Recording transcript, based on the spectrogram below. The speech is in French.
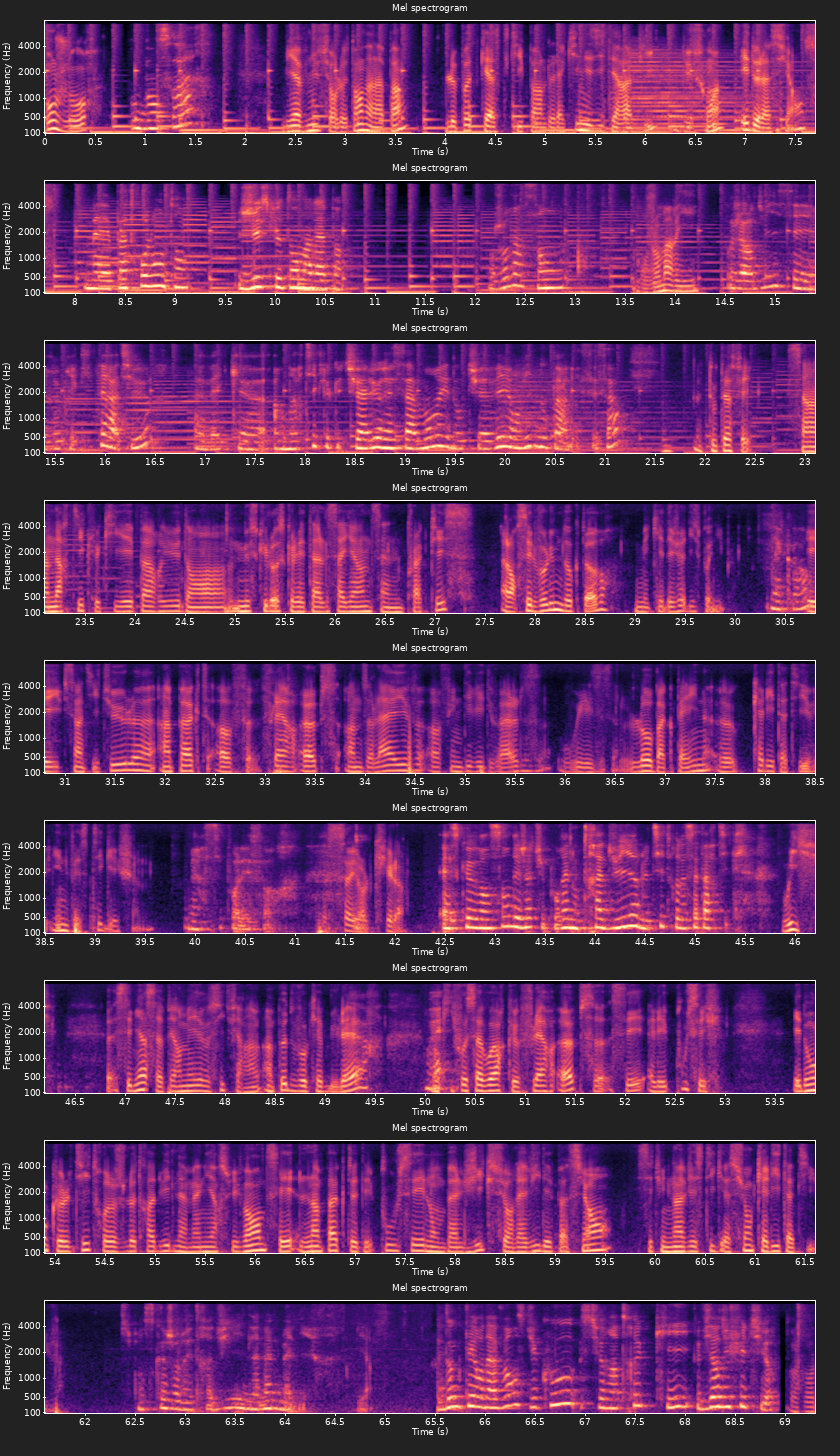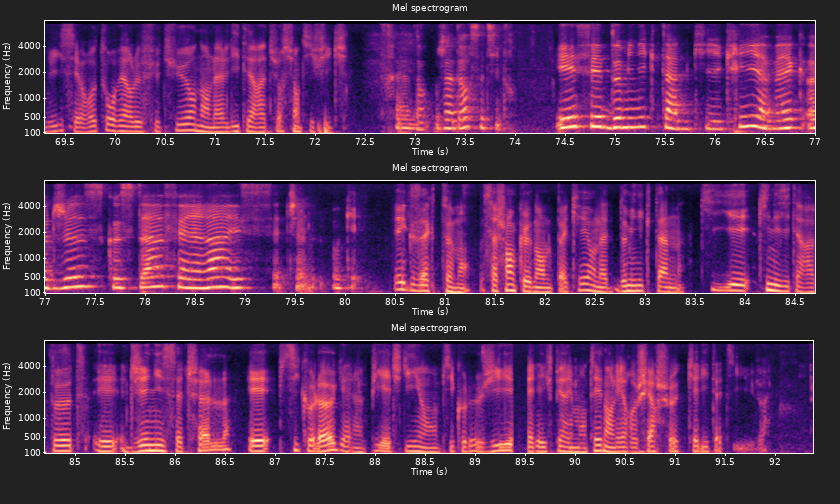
Bonjour. Ou bonsoir. Bienvenue sur Le Temps d'un Lapin, le podcast qui parle de la kinésithérapie, du soin et de la science. Mais pas trop longtemps. Juste le temps d'un lapin. Bonjour Vincent. Bonjour Marie. Aujourd'hui, c'est rubrique littérature avec euh, un article que tu as lu récemment et dont tu avais envie de nous parler, c'est ça? Tout à fait. C'est un article qui est paru dans Musculoskeletal Science and Practice. Alors c'est le volume d'octobre, mais qui est déjà disponible. D'accord. Et il s'intitule Impact of Flare-ups on the Life of Individuals with Low Back Pain, a Qualitative Investigation. Merci pour l'effort. A Serial Killer. Est-ce que Vincent, déjà, tu pourrais nous traduire le titre de cet article? Oui, c'est bien, ça permet aussi de faire un, un peu de vocabulaire. Ouais. Donc il faut savoir que flare-ups, c'est elle est poussée. Et donc le titre, je le traduis de la manière suivante, c'est l'impact des poussées lombalgiques sur la vie des patients. C'est une investigation qualitative. Je pense que j'aurais traduit de la même manière. Bien. Donc tu es en avance du coup sur un truc qui vient du futur. Aujourd'hui, c'est Retour vers le futur dans la littérature scientifique. Très bien, j'adore ce titre. Et c'est Dominique Tan qui écrit avec Hodges, Costa, Ferreira et Setchel. Ok. Exactement. Sachant que dans le paquet, on a Dominique Tan, qui est kinésithérapeute, et Jenny Setchel est psychologue. Elle a un PhD en psychologie. Elle est expérimentée dans les recherches qualitatives.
